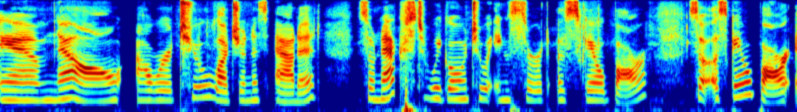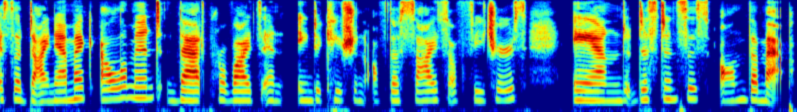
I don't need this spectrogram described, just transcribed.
And now our two legend is added. So next we're going to insert a scale bar. So a scale bar is a dynamic element that provides an indication of the size of features and distances on the map.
